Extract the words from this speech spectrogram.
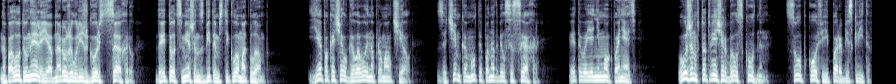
На полу туннеля я обнаружил лишь горсть сахару, да и тот смешан с битым стеклом от ламп». Я покачал головой, но промолчал. Зачем кому-то понадобился сахар? Этого я не мог понять. Ужин в тот вечер был скудным. Суп, кофе и пара бисквитов.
